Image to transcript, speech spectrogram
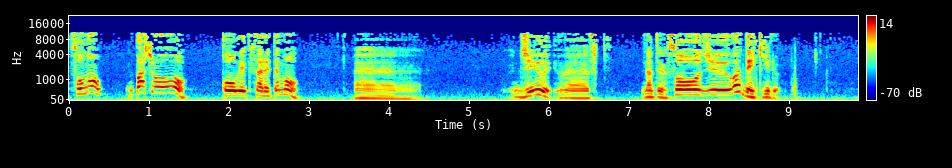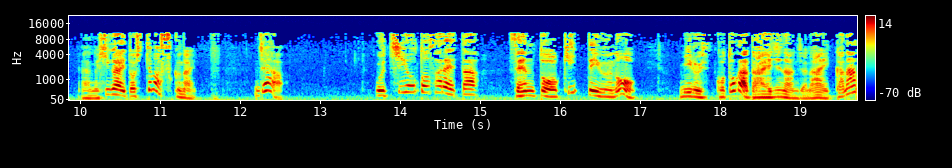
その場所を攻撃されても、えー、自由、えーなんていうの、操縦はできる。あの、被害としては少ない。じゃあ、撃ち落とされた戦闘機っていうのを見ることが大事なんじゃないかな。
